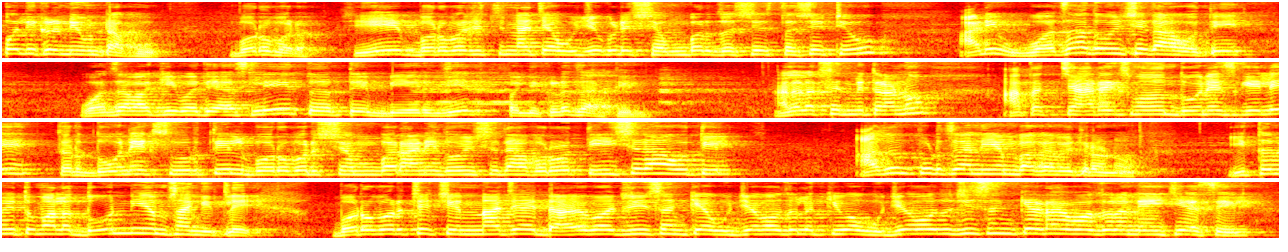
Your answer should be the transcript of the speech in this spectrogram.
पलीकडे नेऊन टाकू. बरोबर. हे बरोबरच्या चिन्हाच्या उजवीकडे शंभर जसेच तसे ठेवू आणि वजा दोनशे दहा होते. वजाबाकीमध्ये असले तर ते बेरजेत पलीकडे जातील. आलं लक्षात मित्रांनो? आता चार एक्समधून दोन एक्स गेले तर दोन एक्स उरतील बरोबर शंभर आणि दोनशे दहा बरोबर तीनशे दहा होतील. अजून पुढचा नियम बघा मित्रांनो. इथं मी तुम्हाला दोन नियम सांगितले. बरोबरचे चिन्हाच्या डाव्या बाजूची संख्या उजव्या बाजूला किंवा उजव्या बाजूची संख्या डाव्या बाजूला न्यायची असेल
